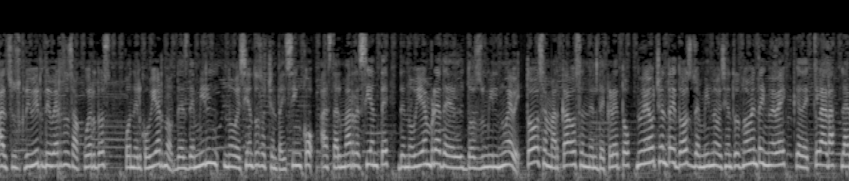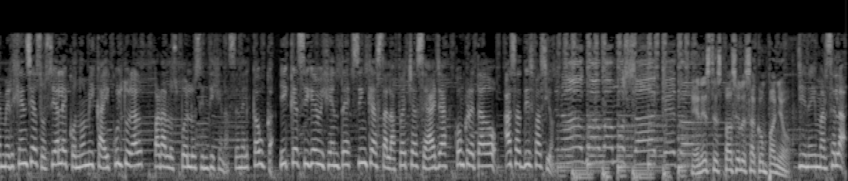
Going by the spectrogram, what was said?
al suscribir diversos acuerdos con el gobierno desde 1985 hasta el más reciente de noviembre del 2009, todos enmarcados en el decreto 982 de 1999 que declara la emergencia social, económica y cultural para los pueblos indígenas en el Cauca y que sigue vigente sin que hasta la fecha se haya concretado a satisfacción. En este espacio les acompañó Gina y Marcela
